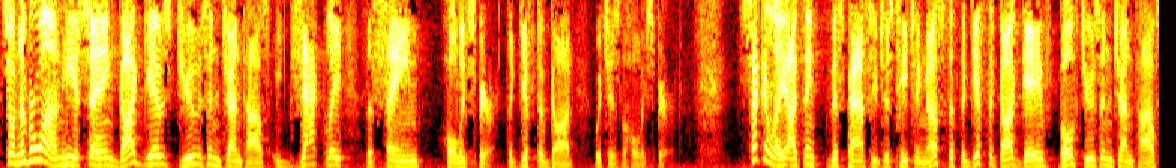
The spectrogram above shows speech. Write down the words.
So number one, he is saying God gives Jews and Gentiles exactly the same Holy Spirit, the gift of God, which is the Holy Spirit. Secondly, I think this passage is teaching us that the gift that God gave both Jews and Gentiles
